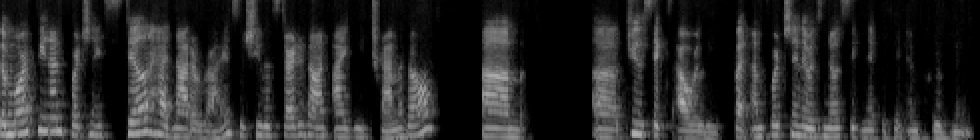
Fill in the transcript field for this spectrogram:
The morphine, unfortunately, still had not arrived, so she was started on IV tramadol, um, uh, Q6 hourly, but unfortunately, there was no significant improvement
